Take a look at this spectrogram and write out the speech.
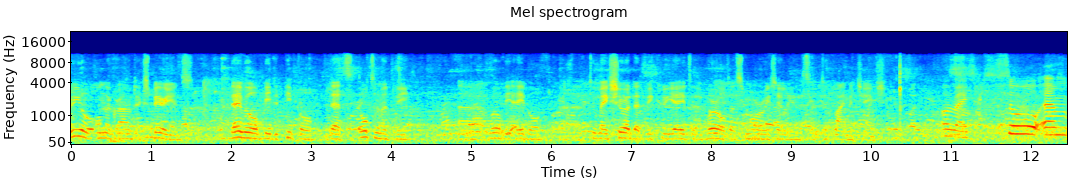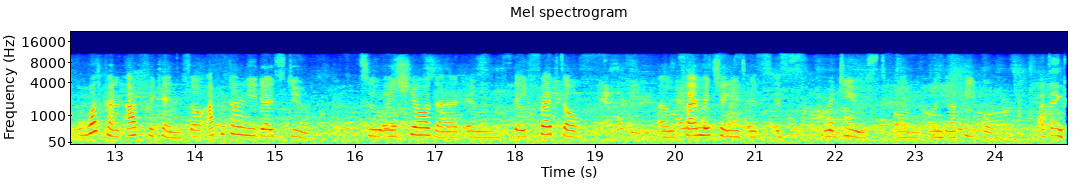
real on-the-ground experience, they will be the people that ultimately uh, will be able uh, to make sure that we create a world that's more resilient to climate change. All right. So, um, what can Africans or African leaders do to ensure that um, the effect of um, climate change is, is reduced on, on their people? I think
